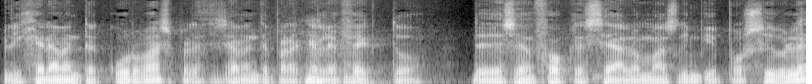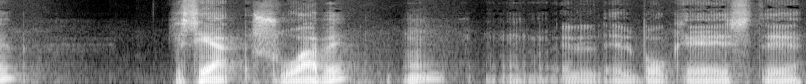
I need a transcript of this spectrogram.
ligeramente curvas, precisamente para que el efecto de desenfoque sea lo más limpio posible, que sea suave, el, el, bokeh este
